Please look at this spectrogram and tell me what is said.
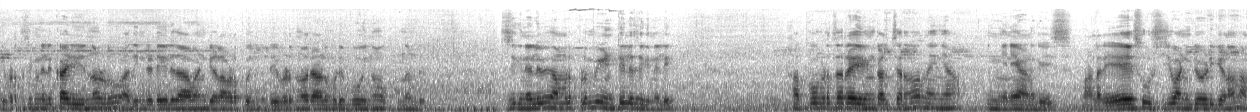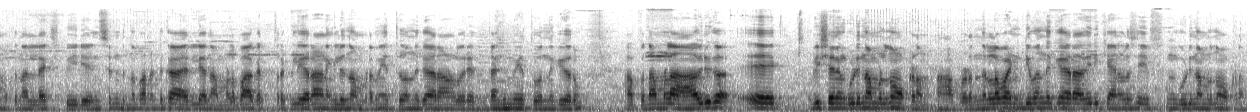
ഇവിടുത്തെ സിഗ്നൽ കഴിയുന്നുള്ളൂ. അതിന്റെ ഇടയിൽ ആ വണ്ടികൾ അവിടെ പോയി നിൽക്കുന്നുണ്ട് ഇവിടെ നിന്ന് ഒരാളും കൂടി പോയി നോക്കുന്നുണ്ട്. സിഗ്നൽ നമ്മളിപ്പോഴും വീണിട്ടില്ല സിഗ്നൽ അപ്പോൾ ഇവിടുത്തെ ഡ്രൈവിംഗ് കൾച്ചർ എന്ന് പറഞ്ഞു കഴിഞ്ഞാൽ ഇങ്ങനെയാണ് കേസ് വളരെ സൂക്ഷിച്ച് വണ്ടി ഓടിക്കണം. നമുക്ക് നല്ല എക്സ്പീരിയൻസ് ഉണ്ടെന്ന് പറഞ്ഞിട്ട് കാര്യമില്ല. നമ്മളെ ഭാഗം എത്ര ക്ലിയർ ആണെങ്കിലും നമ്മുടെ മേത്ത് വന്ന് കയറാനുള്ളവർ എന്തായാലും മേത്ത് വന്ന് കയറും അപ്പോൾ നമ്മൾ ആ ഒരു വിഷയം കൂടി നമ്മൾ നോക്കണം. അവിടെ നിന്നുള്ള വണ്ടി വന്ന് കയറാതിരിക്കാനുള്ള സേഫും കൂടി നമ്മൾ നോക്കണം.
